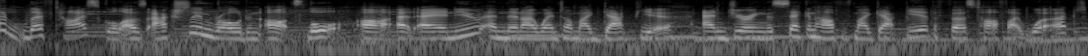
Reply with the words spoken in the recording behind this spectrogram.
I left high school, I was actually enrolled in arts law uh, at ANU and then I went on my gap year. And during the second half of my gap year, the first half I worked,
